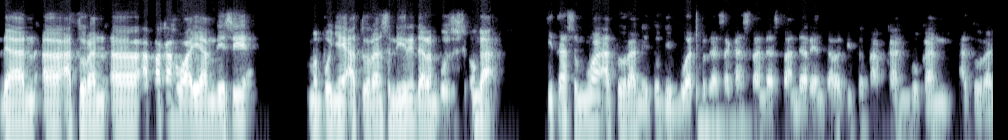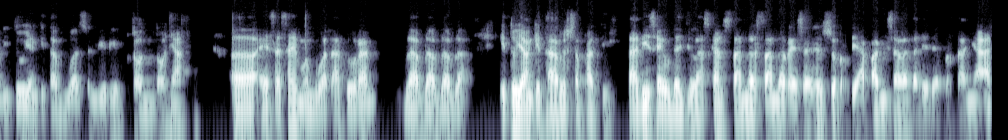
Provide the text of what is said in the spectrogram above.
Dan eh, aturan, eh, apakah Wayang DC mempunyai aturan sendiri dalam khusus? Oh enggak, kita semua aturan itu dibuat berdasarkan standar-standar yang telah ditetapkan, bukan aturan itu yang kita buat sendiri. Contohnya eh, SSI membuat aturan bla bla bla bla. Itu yang kita harus tepati. Tadi saya udah jelaskan standar-standar SSI seperti apa. Misalnya tadi ada pertanyaan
